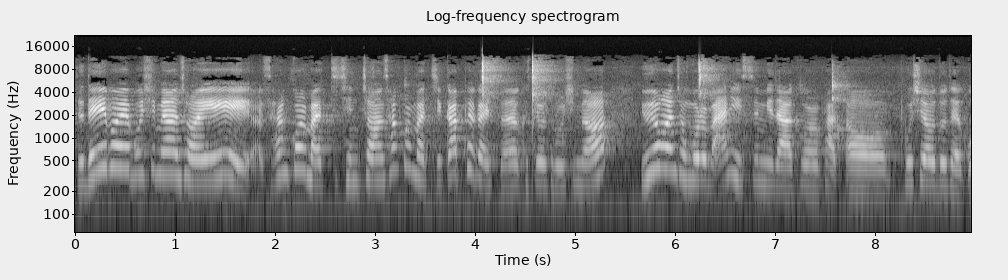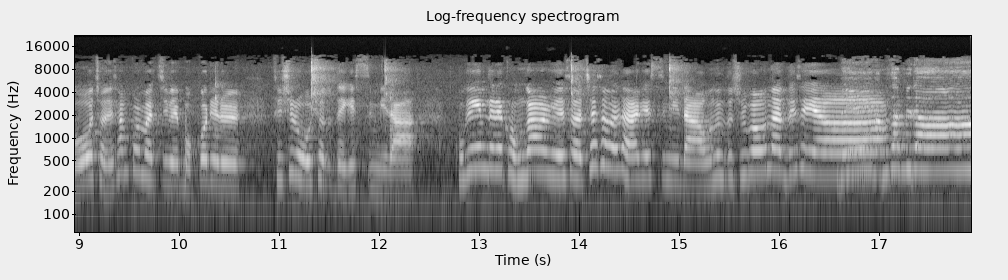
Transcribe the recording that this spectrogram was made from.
그 네이버에 보시면 저희 산골 맛집, 진천 산골 맛집 카페가 있어요. 그쪽으로 들어오시면 유용한 정보를 많이 있습니다. 그걸 봐- 어, 보셔도 되고, 저희 산골 맛집에 먹거리를 드시러 오셔도 되겠습니다. 고객님들의 건강을 위해서 최선을 다하겠습니다. 오늘도 즐거운 하루 되세요. 네, 감사합니다.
